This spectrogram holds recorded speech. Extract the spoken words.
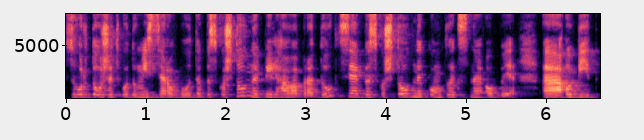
з гуртожитку до місця роботи, безкоштовна пільгова продукція, безкоштовний комплексний е, обід.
